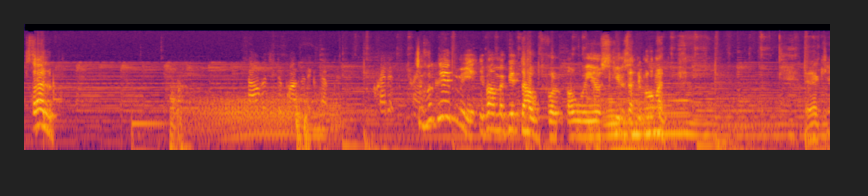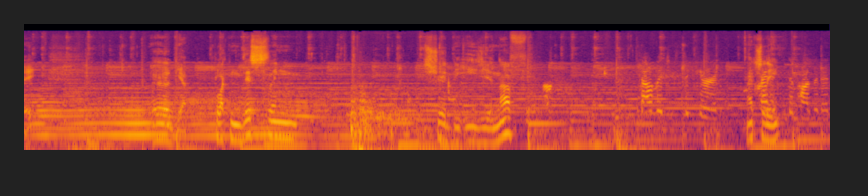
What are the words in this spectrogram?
Self. Salvage deposit accepted. Credits So transferred. forgive me if I'm a bit doubtful over your skills at the moment. Okay. Uh, yeah, plucking this thing should be easy enough. Salvage secured. Actually, Credits deposited.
